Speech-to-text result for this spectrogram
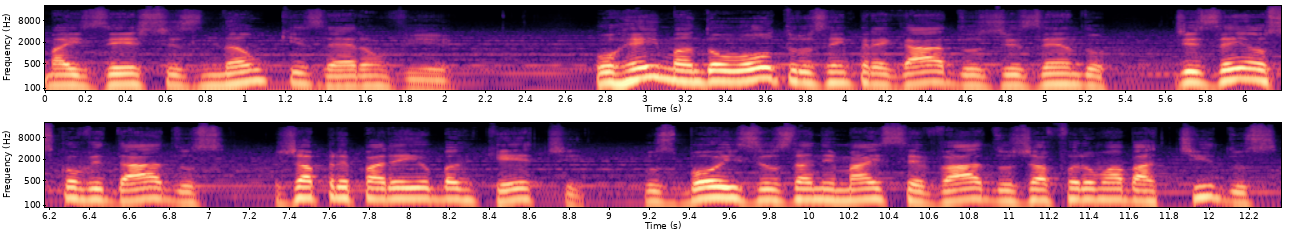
mas estes não quiseram vir. O rei mandou outros empregados, dizendo: Dizei aos convidados: já preparei o banquete, os bois e os animais cevados já foram abatidos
